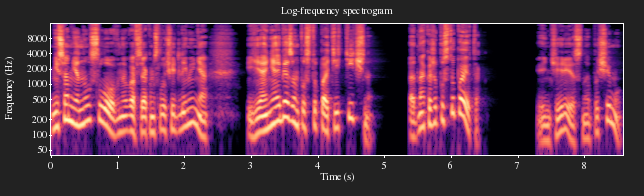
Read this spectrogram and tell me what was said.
несомненно, условна, во всяком случае для меня. Я не обязан поступать этично, однако же поступаю так. Интересно, почему?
